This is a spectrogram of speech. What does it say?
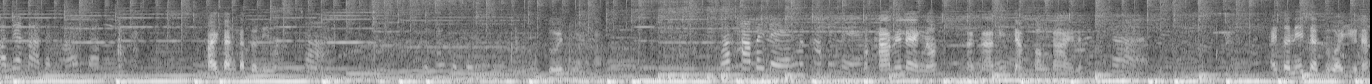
อันเนี้ยน่าจะคล้ายกันคล้ายกันกับตัวนี้นะใช่ตัวนี้กับตัวนี้สวยสวยครับราคาไม่แรงราคาไม่แรงราคาไม่แรงเนาะราคานี้จับต้องได้นะใช่ไอ้ตัวนี้จะสวยอยู่นะ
